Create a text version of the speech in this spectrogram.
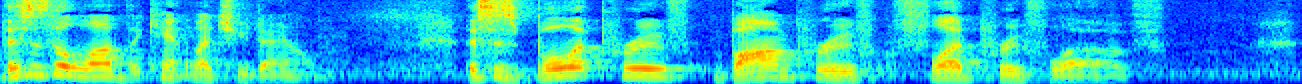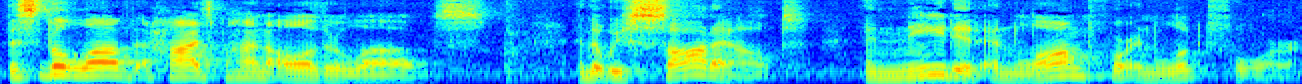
This is the love that can't let you down. This is bulletproof, bombproof, floodproof love. This is the love that hides behind all other loves and that we've sought out and needed and longed for and looked for.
